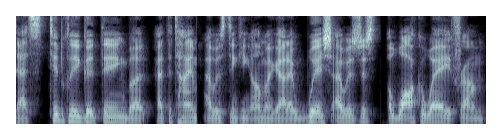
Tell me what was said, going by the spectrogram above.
That's typically a good thing. But at the time, I was thinking, oh my God, I wish I was just a walk away from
